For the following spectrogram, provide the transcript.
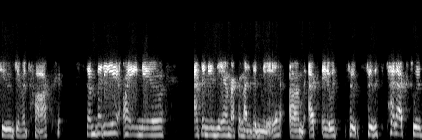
to give a talk somebody i knew at the museum recommended me. Um, it was so so this TEDx was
